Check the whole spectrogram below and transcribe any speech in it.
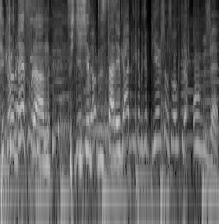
tylko Dobra, Defran. Coś ci Wiesz się, co? stary... Zgadnij, kto będzie pierwszą osobą, która umrze.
